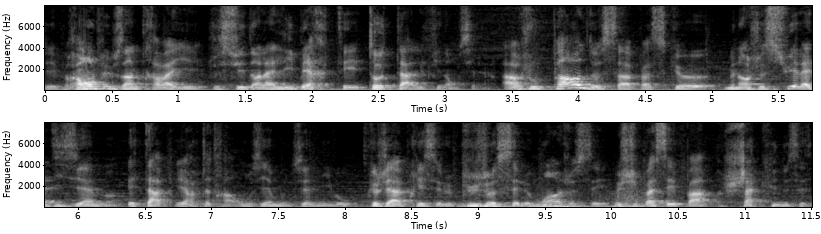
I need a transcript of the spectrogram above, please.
J'ai vraiment plus besoin de travailler. Je suis dans la liberté totale financière. Alors je vous parle de ça parce que maintenant je suis à la dixième étape. Il y aura peut-être un onzième ou deuxième niveau. Ce que j'ai appris, c'est le plus je sais, le moins je sais. Mais je suis passé par chacune de ces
